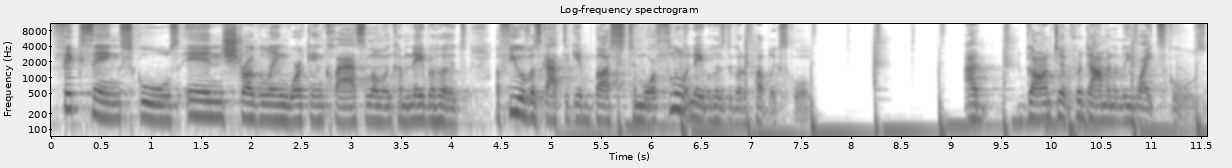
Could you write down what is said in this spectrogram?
fixing schools in struggling working class, low income neighborhoods, a few of us got to get bused to more fluent neighborhoods to go to public school. I'd gone to predominantly white schools,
